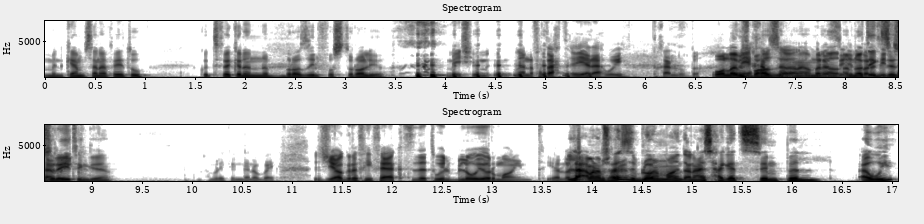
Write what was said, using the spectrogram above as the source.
من كام سنة فاتوا كنت فاكر إن البرازيل في أستراليا. ماشي. أنا فتحت يا لهوي التخلف ده. والله مش بهزر أنا I'm, not exaggerating يعني. أمريكا الجنوبية. Geography facts that will blow your mind. يلا لا. أنا مش عايز blow mind أنا عايز حاجات simple قوي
